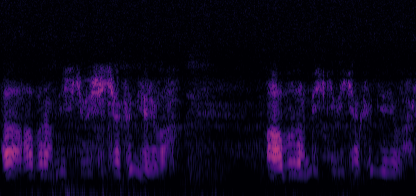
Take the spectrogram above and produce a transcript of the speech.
Ha, ha buradan mis gibi bir çakım yeri var. Ha buradan mis gibi çakım yeri var.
